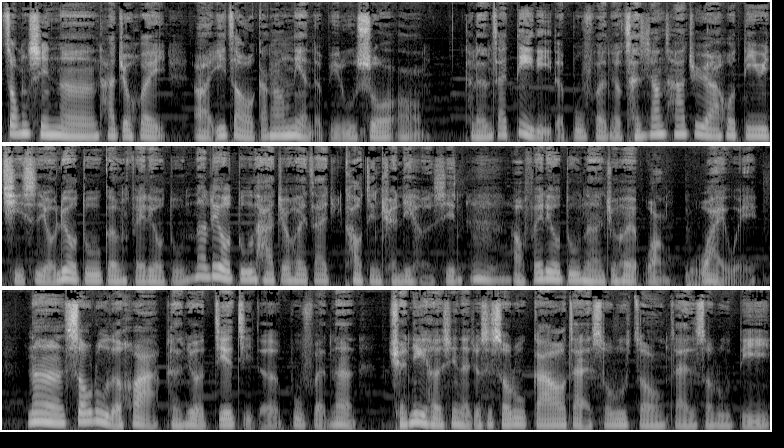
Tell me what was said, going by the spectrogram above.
中心呢，它就会啊，依照我刚刚念的，比如说，哦，可能在地理的部分有城乡差距啊，或地域歧视，有六都跟非六都，那六都它就会在靠近权力核心，嗯，好，非六都呢就会往外围。那收入的话，可能就有阶级的部分。那权力核心的就是收入高，再来收入中，再来收入低。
